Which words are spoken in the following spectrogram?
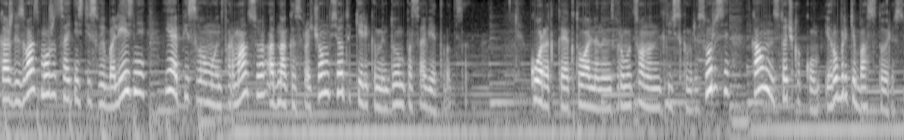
Каждый из вас может соотнести свои болезни и описываемую информацию, однако с врачом все-таки рекомендуем посоветоваться. Коротко и актуально на информационно-аналитическом ресурсе calmness.com и рубрике Stories.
